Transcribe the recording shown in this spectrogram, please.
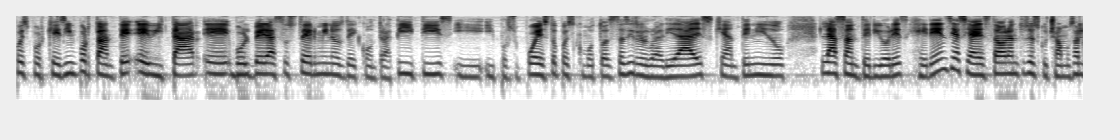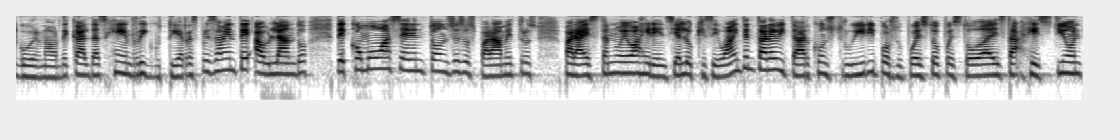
pues porque es importante evitar eh, volver a esos términos de contratitis y, por supuesto, pues como todas estas irregularidades que han tenido las anteriores gerencias. Y a esta hora entonces escuchamos al gobernador de Caldas, Henry Gutiérrez, precisamente hablando de cómo va a ser entonces los parámetros para esta nueva gerencia, lo que se va a intentar evitar, construir y por supuesto, pues toda esta gestión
